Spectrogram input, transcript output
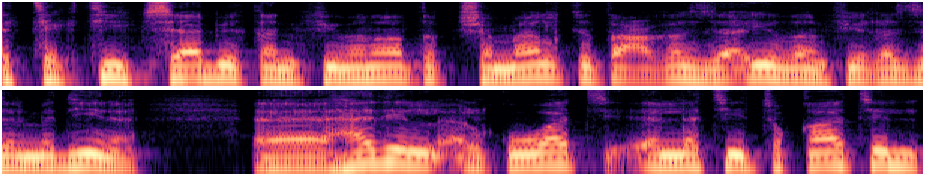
التكتيك سابقا في مناطق شمال قطاع غزة أيضا في غزة المدينة. آه هذه القوات التي تقاتل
